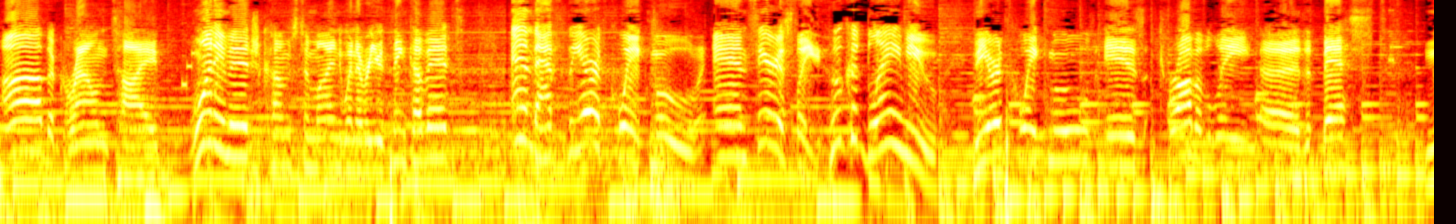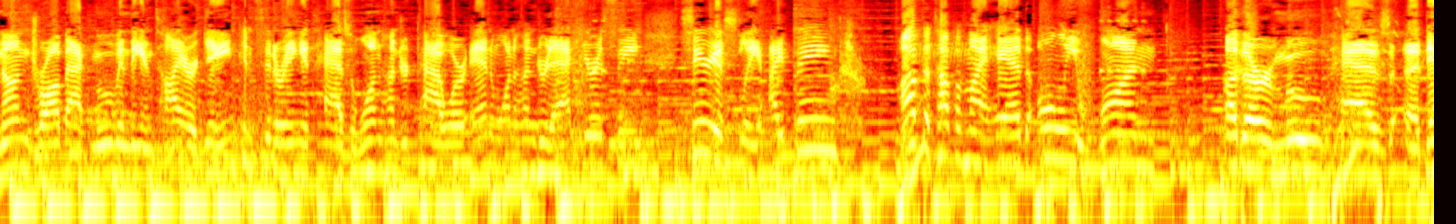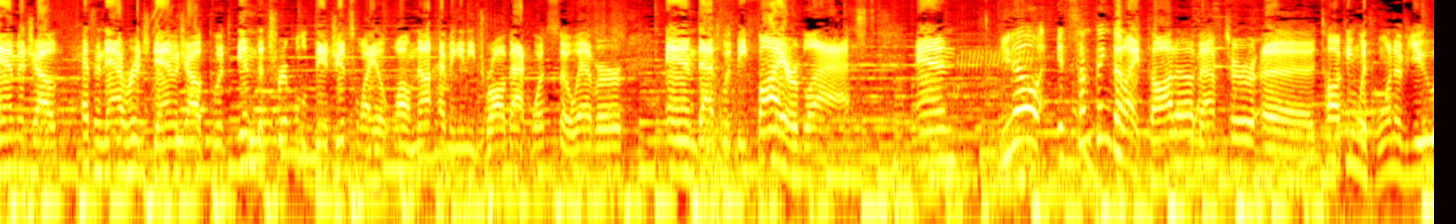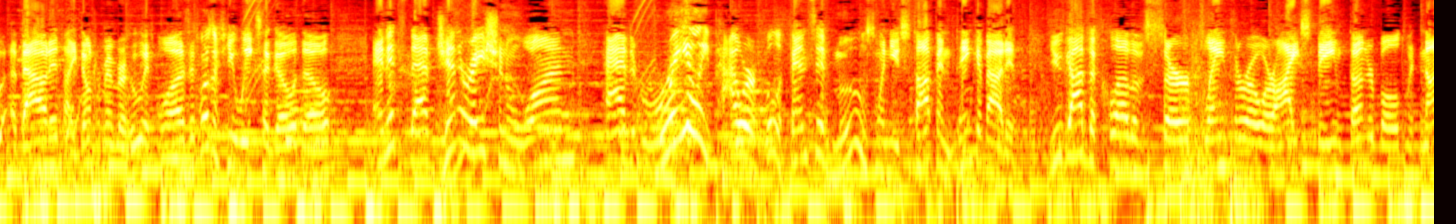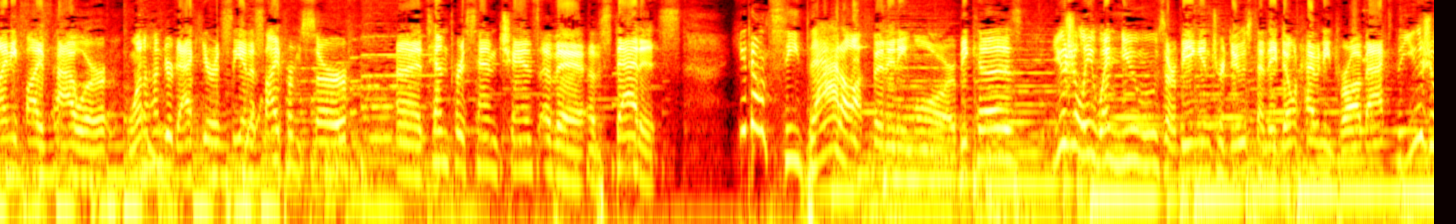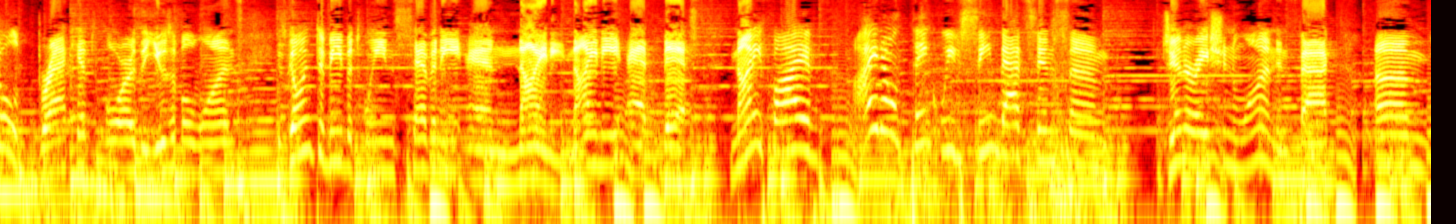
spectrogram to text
Ah, the ground type. One image comes to mind whenever you think of it, and that's the Earthquake move. And seriously, who could blame you? The Earthquake move is probably uh, the best non-drawback move in the entire game, considering it has 100 power and 100 accuracy. Seriously, I think, off the top of my head, only one other move has a damage out has an average damage output in the triple digits while while not having any drawback whatsoever, and that would be Fire Blast. And you know, it's something that I thought of after uh, talking with one of you about it. I don't remember who it was. It was a few weeks ago, though. And it's that Generation 1 had really powerful offensive moves when you stop and think about it. You got the Club of Surf, Flamethrower, Ice Beam, Thunderbolt with 95 power, 100 accuracy, and aside from Surf, a uh, 10% chance of, a, of status. You don't see that often anymore because usually when new moves are being introduced and they don't have any drawbacks, the usual bracket for the usable ones is going to be between 70 and 90. 90 at best. 95, I don't think we've seen that since um, Generation 1. In fact, um,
